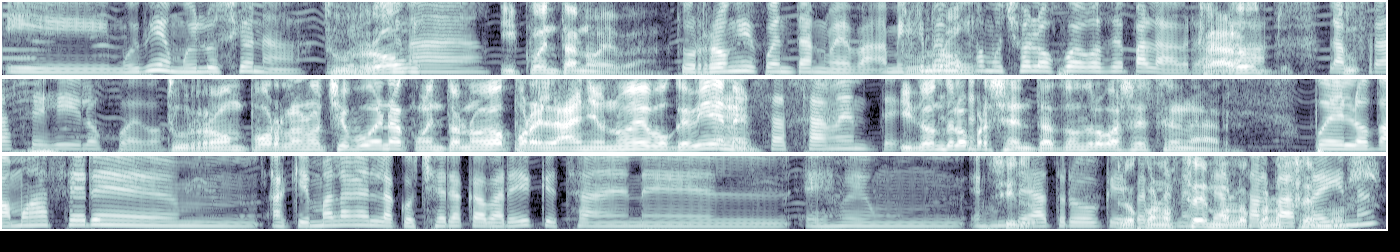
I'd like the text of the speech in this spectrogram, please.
y muy bien, muy ilusionada. Turrón y cuenta nueva. Turrón y cuenta nueva. A mí que me gustan mucho los juegos de palabras, claro, las frases y los juegos. Turrón por la Nochebuena, cuenta nueva por el año nuevo que viene. Exactamente. ¿Y dónde lo presentas? ¿Dónde lo vas a estrenar? Pues lo vamos a hacer aquí en Málaga, en la Cochera Cabaret, que está en el. Es un, es un teatro que lo conocemos, a lo conocemos,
